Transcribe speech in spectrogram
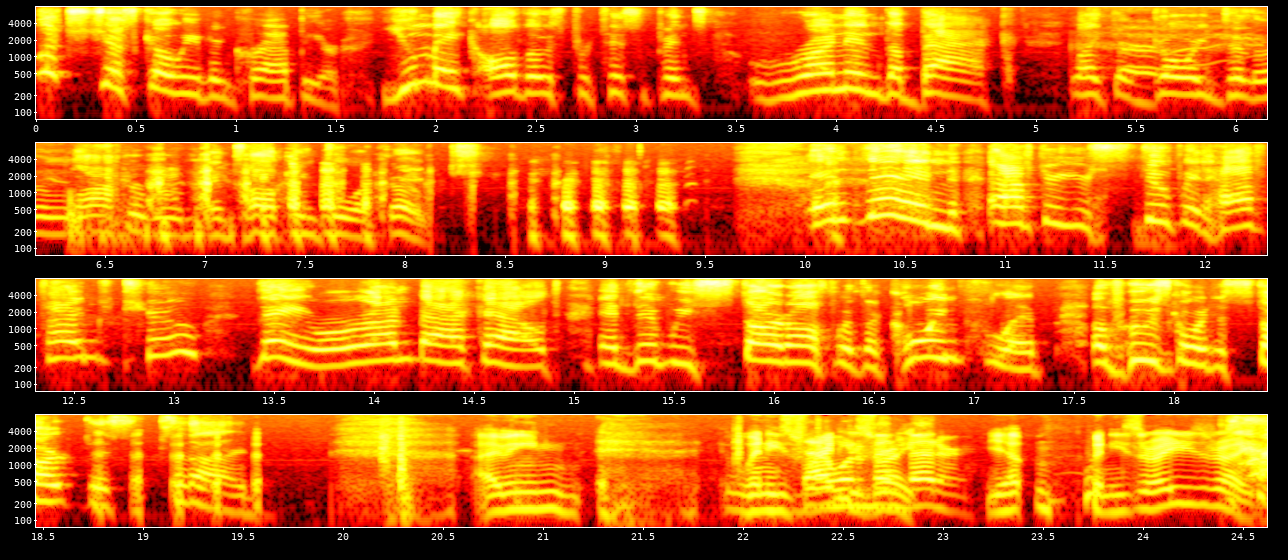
Let's just go even crappier. You make all those participants run in the back like they're going to their locker room and talking to a coach. And then after your stupid halftime show, they run back out, and then we start off with a coin flip of who's going to start this side. I mean, when he's That right, would he's been right. better. Yep. When he's right, he's right.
